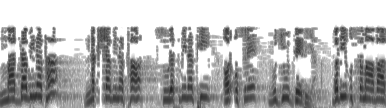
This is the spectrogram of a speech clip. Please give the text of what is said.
مادہ بھی نہ تھا، نقشہ بھی نہ تھا، صورت بھی نہ تھی، اور اس نے وجود دے دیا۔ بدی اسماوات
